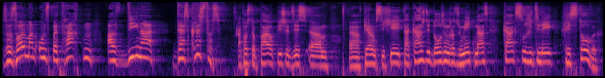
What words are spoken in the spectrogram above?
so soll man uns betrachten als Diener des Christus. Апостол Павел пишет здесь эм, э, в первом стихе, «И так каждый должен разуметь нас, как служителей Христовых».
